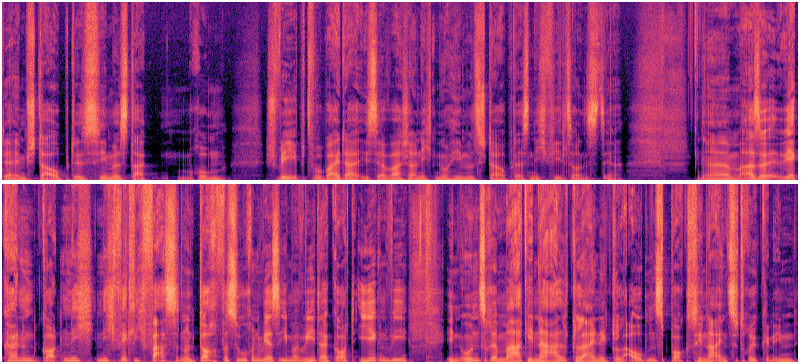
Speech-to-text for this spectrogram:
der im Staub des Himmels da rumschwebt. Wobei da ist ja wahrscheinlich nur Himmelsstaub, da ist nicht viel sonst. Ja. Ähm, also wir können Gott nicht, nicht wirklich fassen und doch versuchen wir es immer wieder, Gott irgendwie in unsere marginal kleine Glaubensbox hineinzudrücken, in,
